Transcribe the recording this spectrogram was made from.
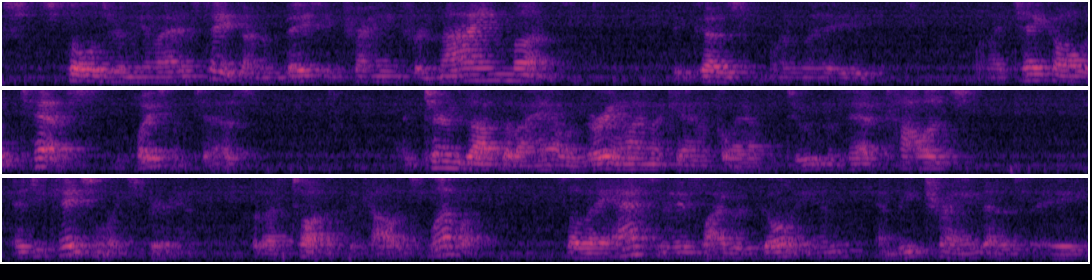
soldier in the United States. I'm in basic training for nine months because when they, when I take all the tests, the placement tests, it turns out that I have a very high mechanical aptitude and have had college educational experience, but I've taught at the college level. So they asked me if I would go in and be trained as a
